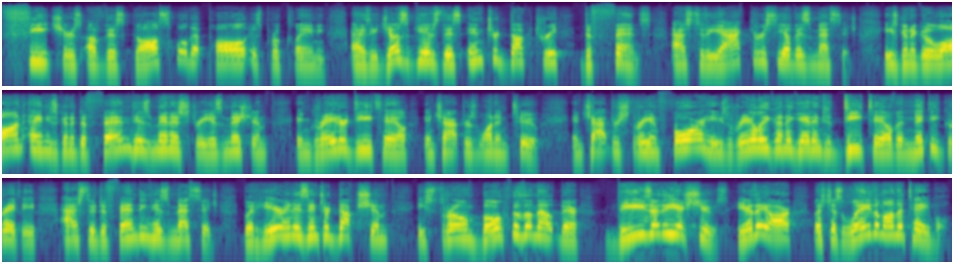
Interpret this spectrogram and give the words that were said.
features of this gospel that Paul is proclaiming as he just gives this introductory defense as to the accuracy of his message. He's going to go on and he's going to defend his ministry, his mission in greater detail in chapters 1 and 2. In chapters 3 and 4, he's really going to get into detail, the nitty gritty, as to defending his message. But here in his introduction, he's thrown both of them out there. These are the issues. Here they are. Let's just lay them on the table.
